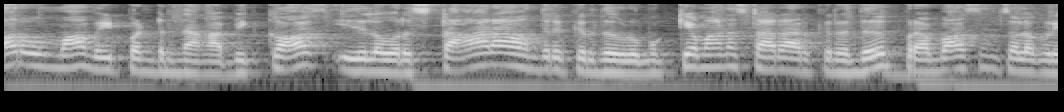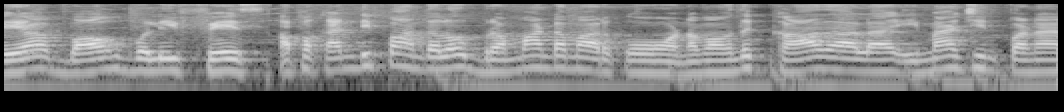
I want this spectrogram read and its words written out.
ஆர்வமாக வெயிட் பண்ணிட்டு இருந்தாங்க பிகாஸ் இதில் ஒரு ஸ்டாராக வந்திருக்கிறது ஒரு முக்கியமான ஸ்டாராக இருக்கிறது பிரபாஸ்னு சொல்லக்கூடிய பாகுபலி ஃபேஸ். அப்போ கண்டிப்பாக அந்த அளவு பிரம்மாண்டமாக இருக்கும். நம்ம வந்து காதால் இமேஜின் பண்ண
